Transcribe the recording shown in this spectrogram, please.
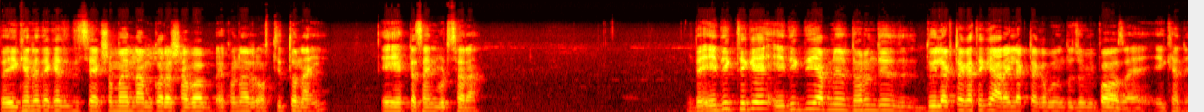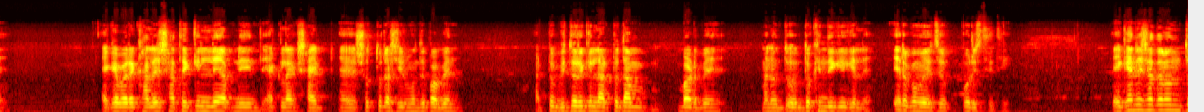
তো এইখানে দেখা যেতেছে এক সময় নাম করা স্বভাব এখন আর অস্তিত্ব নাই। এই একটা সাইনবোর্ড ছাড়া। তো এই দিক থেকে, এদিক দিয়ে আপনি ধরুন যে দুই লাখ টাকা থেকে আড়াই লাখ টাকা পর্যন্ত জমি পাওয়া যায় এইখানে একেবারে খালের সাথে কিনলে আপনি এক লাখ ষাট সত্তর আশির মধ্যে পাবেন। একটু ভিতরে কিনলে একটু দাম বাড়বে মানে দক্ষিণ দিকে গেলে। এরকম হয়েছে পরিস্থিতি। এখানে সাধারণত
